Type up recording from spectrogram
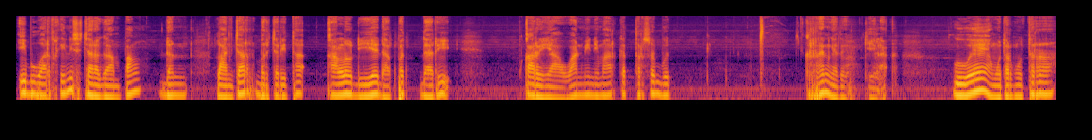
ibu warteg ini secara gampang dan lancar bercerita kalau dia dapat dari karyawan minimarket tersebut. Keren gak tuh? Gila. Gue yang muter-muter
